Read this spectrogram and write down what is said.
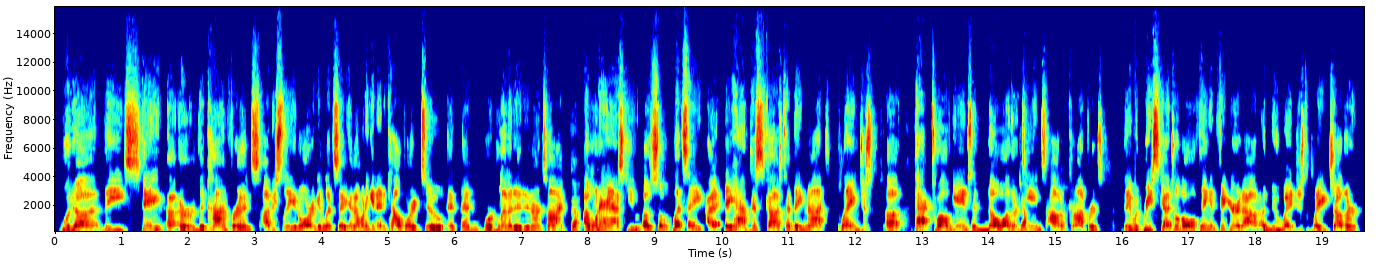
would uh, the state uh, or the conference, obviously in Oregon, let's say, and I want to get into California too, and, and we're limited in our time. Yeah. I want to ask you. Uh, so let's say uh, they have discussed, have they not playing just uh, Pac-12 games and no other yeah. teams out of conference? They would reschedule the whole thing and figure it out a new way just to play each other.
